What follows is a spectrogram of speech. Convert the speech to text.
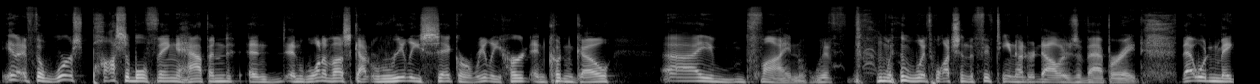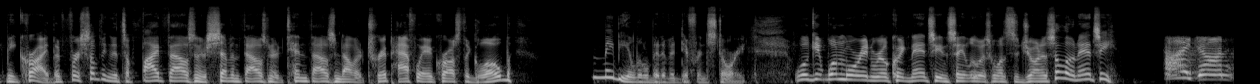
You know, if the worst possible thing happened and, and one of us got really sick or really hurt and couldn't go, I'm fine with, with with watching the fifteen hundred dollars evaporate. That wouldn't make me cry. But for something that's a five thousand or seven thousand or ten thousand dollar trip halfway across the globe, maybe a little bit of a different story. We'll get one more in real quick. Nancy in St. Louis wants to join us. Hello, Nancy. Hi, John.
